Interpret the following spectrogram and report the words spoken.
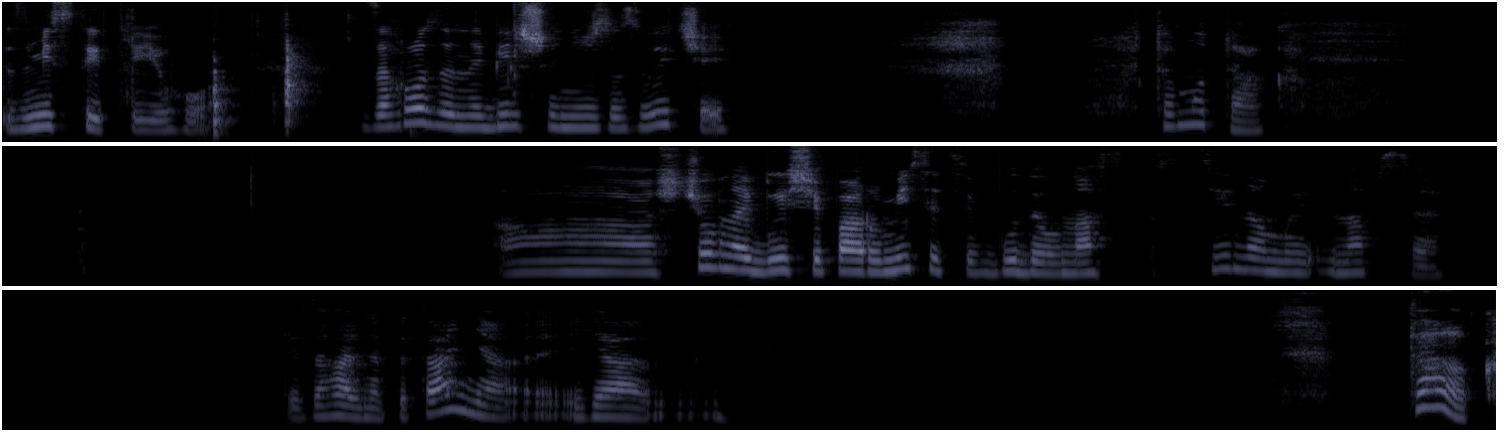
змістити його. Загрози не більше, ніж зазвичай. Тому так. А, Що в найближчі пару місяців буде у нас з цінами на все? Таке загальне питання. Я. Так,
